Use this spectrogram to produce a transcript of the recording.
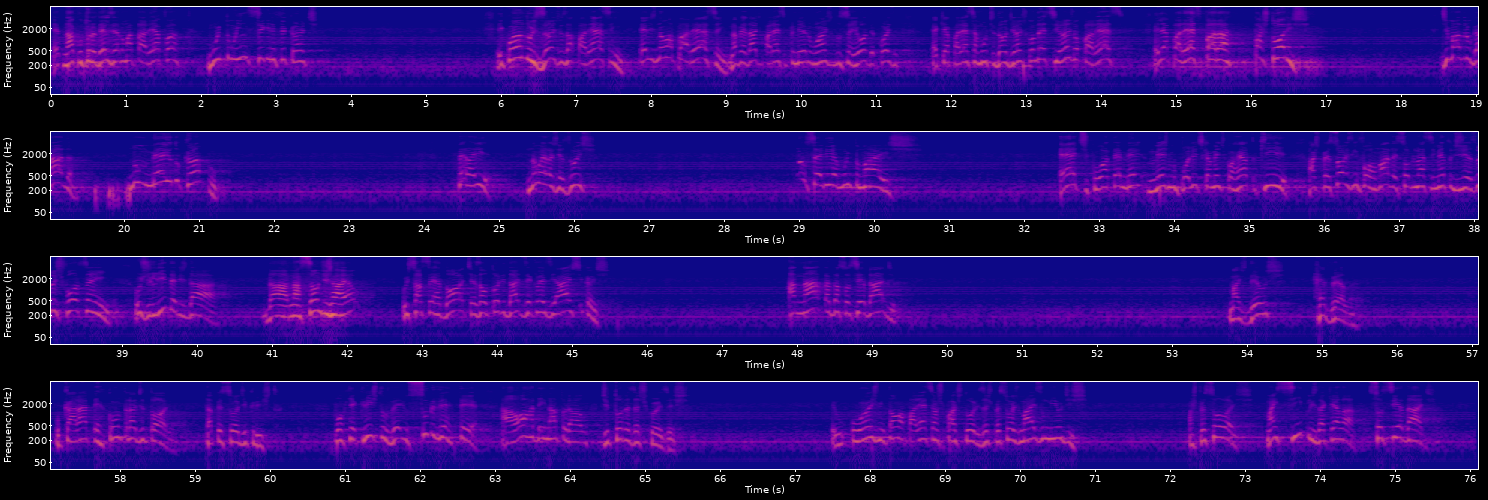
é, na cultura deles era uma tarefa muito insignificante. E quando os anjos aparecem, eles não aparecem, na verdade aparece primeiro um anjo do Senhor, depois é que aparece a multidão de anjos. Quando esse anjo aparece, ele aparece para pastores, de madrugada, no meio do campo. Espera aí, não era Jesus? Não seria muito mais ético ou até mesmo politicamente correto que as pessoas informadas sobre o nascimento de Jesus fossem os líderes da, da nação de Israel, os sacerdotes, as autoridades eclesiásticas, a nata da sociedade. Mas Deus revela o caráter contraditório da pessoa de Cristo, porque Cristo veio subverter a ordem natural de todas as coisas. O anjo então aparece aos pastores, as pessoas mais humildes, as pessoas mais simples daquela sociedade,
